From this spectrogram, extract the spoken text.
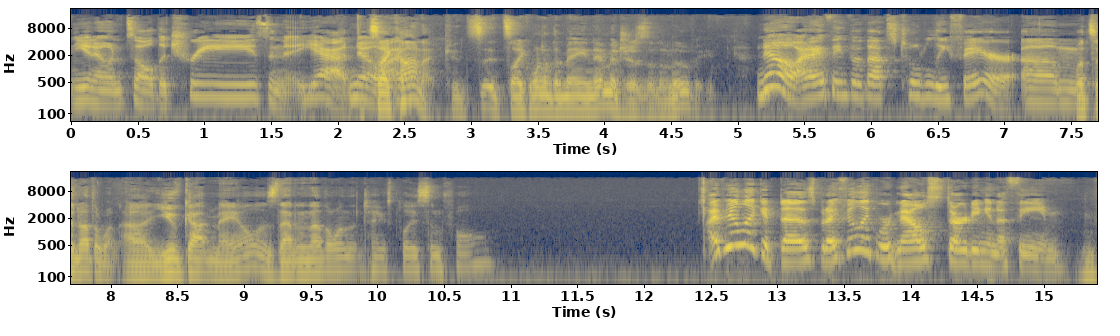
you know and it's all the trees and yeah no it's I- iconic. It's it's like one of the main images of the movie. No i think that that's totally fair um what's another one? Uh, you've got mail? Is that another one that takes place in fall? I feel like it does but i feel like we're now starting in a theme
